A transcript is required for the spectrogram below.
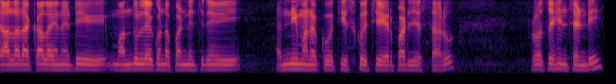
చాలా రకాలైనటి మందులు లేకుండా పండించినవి అన్నీ మనకు తీసుకొచ్చి ఏర్పాటు చేస్తారు. ప్రోత్సహించండి.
